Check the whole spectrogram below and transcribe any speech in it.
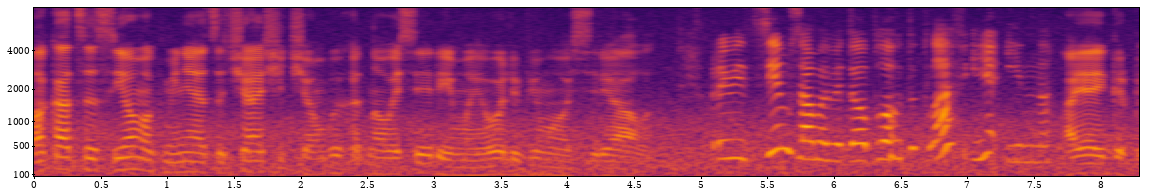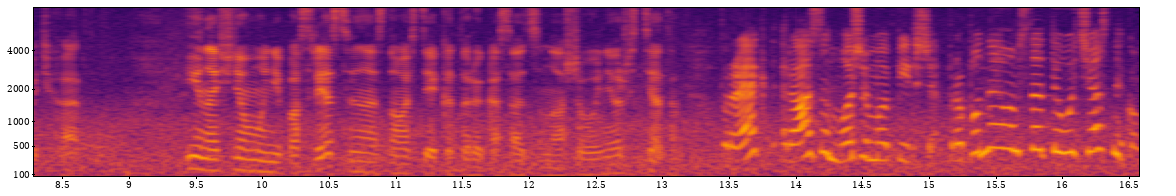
Локации съемок меняются чаще, чем выход новой серии моего любимого сериала. Привіт всім! З вами відеоблог Дутлав і я Інна. А я Игорь Потихарт. И начнем мы непосредственно с новостей, которые касаются нашего университета. Проект Разом можемо більше пропонує вам стати учасником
